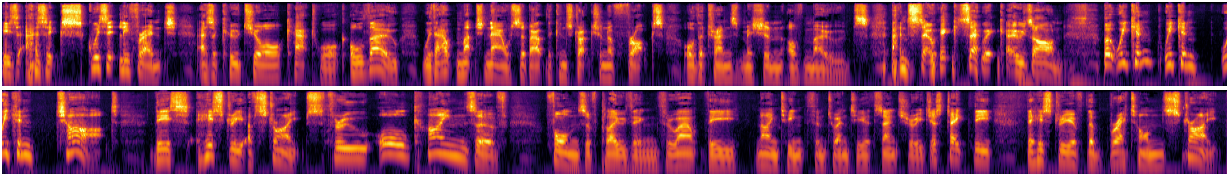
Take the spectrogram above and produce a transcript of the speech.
is as exquisitely French as a couture catwalk, although without much nous about the construction of frocks or the transmission of modes. And so it, so it goes on. But we can, we can, we can chart this history of stripes through all kinds of forms of clothing throughout the 19th and 20th century. Just take the, the history of the Breton stripe.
